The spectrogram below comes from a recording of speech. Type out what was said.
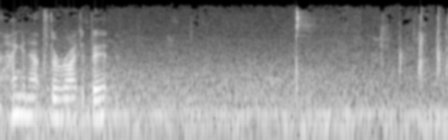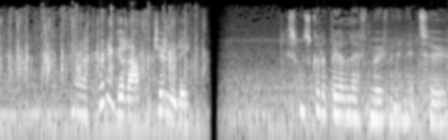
hanging out to the right a bit. Yeah, pretty good opportunity. This one's got a bit of left movement in it too.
